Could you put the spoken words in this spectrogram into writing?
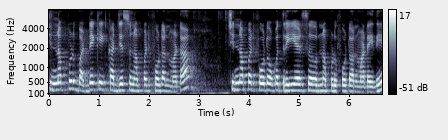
చిన్నప్పుడు బర్త్డే కేక్ కట్ చేస్తున్నప్పటి ఫోటో అనమాట చిన్నప్పటి ఫోటో ఒక త్రీ ఇయర్స్ ఉన్నప్పుడు ఫోటో అనమాట ఇది.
